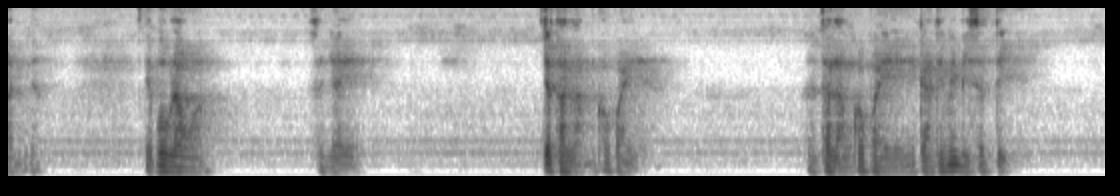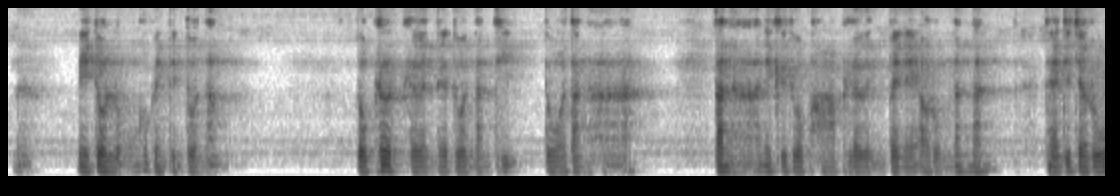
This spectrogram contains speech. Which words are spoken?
มันเนี่ยแต่พวกเราส่วนใหญ่ จะถลำเข้าไปถลำเข้าไปในการที่ไม่มีสตินะมีตัวหลงก็เป็นเป็นตัวนำตัวเพลิดเพลินคือตัวนันทิ ตัวตัณหา ตัณหานี่คือตัวพาเพลินไปในอารมณ์นั้น ๆ แทนที่จะรู้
